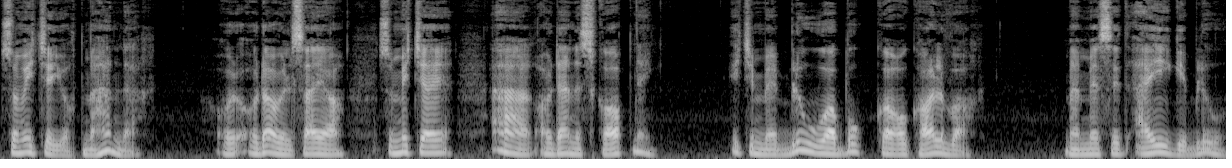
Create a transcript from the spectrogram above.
som ikke er gjort med hender, og, og da vil seia, som ikkje er av denne skapning, ikkje med blod av bukkar og kalvar, men med sitt eige blod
